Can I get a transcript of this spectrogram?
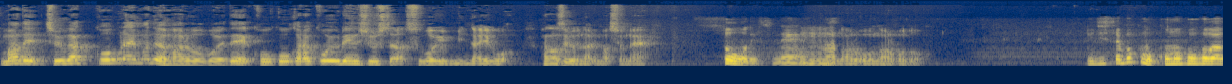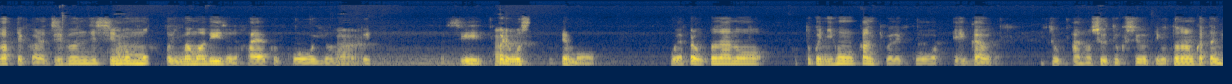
まで、中学校ぐらいまでは丸覚えで、高校からこういう練習したらすごいみんな英語話せるようになりますよね。そうですね。うん、はないるほど、なるほど。で実際僕もこの方法が上がってから自分自身ももっと今まで以上に早くこういろんなこと言ってましたし、やっぱり教えてても、やっぱり大人の、特に日本環境でこう英会話あの習得しようっていう大人の方に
